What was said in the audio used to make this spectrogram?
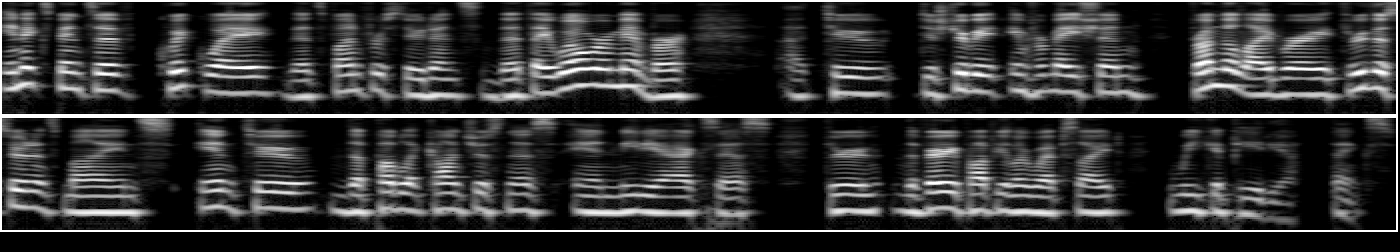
inexpensive, quick way that's fun for students that they will remember uh, to distribute information from the library through the students' minds into the public consciousness and media access through the very popular website Wikipedia. Thanks.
